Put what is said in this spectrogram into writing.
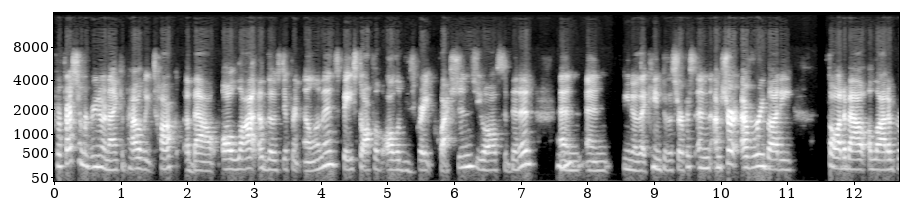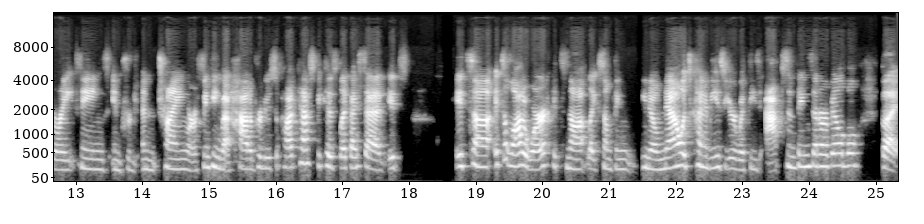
Professor Magrino and I could probably talk about a lot of those different elements based off of all of these great questions you all submitted Mhm. and and you know that came to the surface. And I'm sure everybody thought about a lot of great things in and trying or thinking about how to produce a podcast because like I said, it's it's uh it's a lot of work. It's not like something, you know, now it's kind of easier with these apps and things that are available, but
